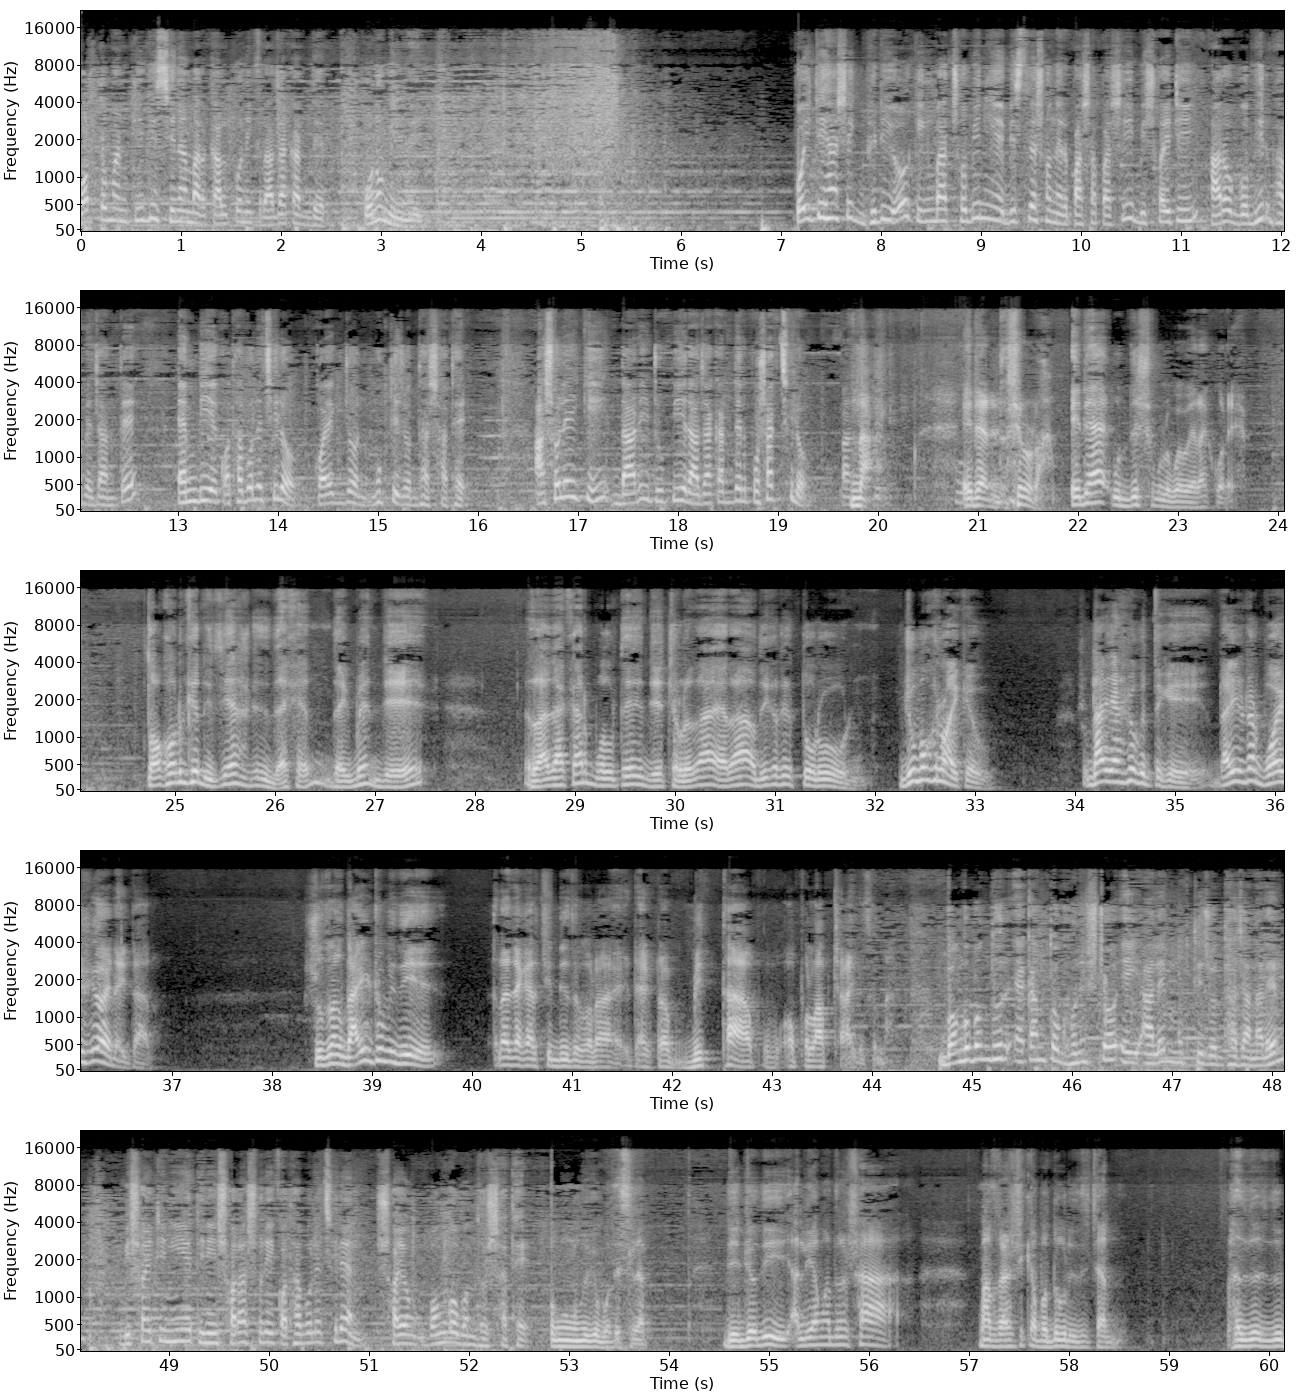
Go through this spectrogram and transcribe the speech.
বর্তমান টিভি সিনেমার কাল্পনিক রাজাকারদের কোনো মিল নেই। ঐতিহাসিক ভিডিও কিংবা ছবি নিয়ে বিশ্লেষণের পাশাপাশি বিষয়টি আরও গভীরভাবে জানতে এমবিএ কথা বলেছিল কয়েকজন মুক্তিযোদ্ধার সাথে। আসলেই কি দাড়ি টুপি রাজাকারদের পোশাক ছিল? না, এটা ছিল না। এটা উদ্দেশ্যমূলকভাবে এরা করে। তখনকার ইতিহাস যদি দেখেন, দেখবেন যে রাজাকার বলতে যে ছেলেরা, এরা অধিকাংশ তরুণ, যুবক নয় কেউ। দাঁড়িয়ে করতে গিয়ে দাঁড়িয়ে ওঠার বয়সই হয় নাই তার। সুতরাং দাড়ি টুপি দিয়ে রাজাকার চিহ্নিত করা এটা একটা মিথ্যা অপলাপ ছাড়া কিছু না। বঙ্গবন্ধুর একান্ত ঘনিষ্ঠ এই আলেম মুক্তিযোদ্ধা জানালেন বিষয়টি নিয়ে তিনি সরাসরি কথা বলেছিলেন স্বয়ং বঙ্গবন্ধুর সাথে। বঙ্গবন্ধুকে বলেছিলাম যে যদি আলিয়া মাদ্রাসা মাদ্রাসা শিক্ষা বন্ধ করে দিতে চান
